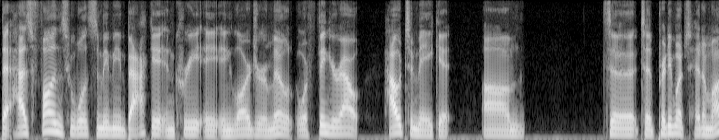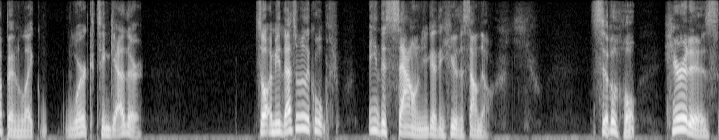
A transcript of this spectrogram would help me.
that has funds who wants to maybe back it and create a, a larger amount or figure out how to make it um, to to pretty much hit them up and like work together. So I mean that's really cool. Hey, the sound you get to hear the sound though. So here it is,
